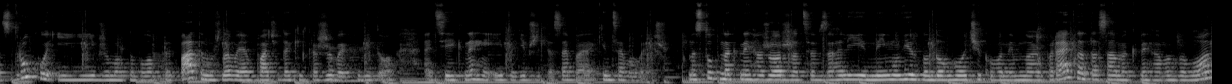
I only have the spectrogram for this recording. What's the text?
з друку, і її вже можна було придбати. Можливо, я побачу декілька живих відео е, цієї книги, і тоді вже для себе кінцево вирішу. Наступна книга Жоржа це взагалі неймовірно довгоочікуваний мною переклад, та саме книга Вавилон.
